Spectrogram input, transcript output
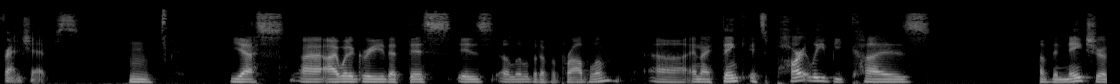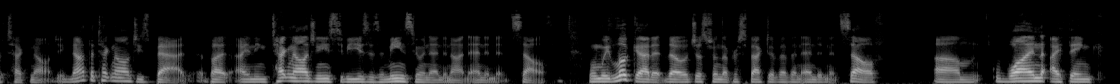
friendships? Yes, I, I would agree that this is a little bit of a problem. Uh, and I think it's partly because of the nature of technology. Not that technology is bad, but I think technology needs to be used as a means to an end and not an end in itself. When we look at it, though, just from the perspective of an end in itself, um, one, I think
